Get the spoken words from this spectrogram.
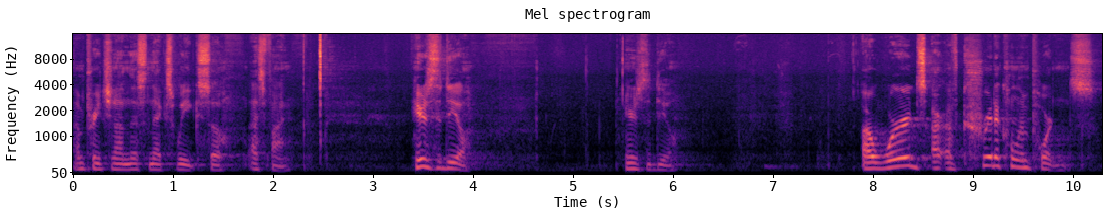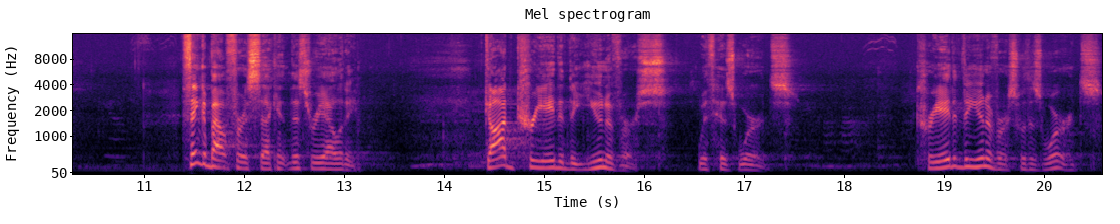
I'm preaching on this next week, so that's fine. Here's the deal. Here's the deal. Our words are of critical importance. Think about for a second this reality God created the universe with his words. Created the universe with his words.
